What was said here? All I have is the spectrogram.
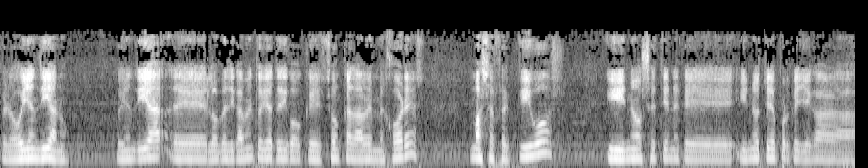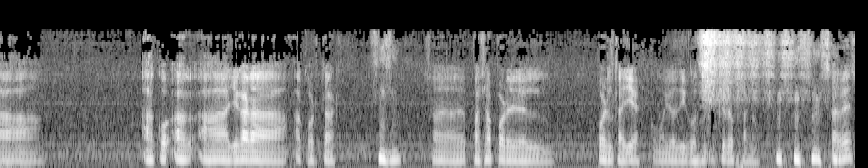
pero hoy en día no. Hoy en día eh, los medicamentos ya te digo que son cada vez mejores, más efectivos y no se tiene que y no tiene por qué llegar a, a, a- a llegar a, a cortar o sea, pasar por el por el taller como yo digo el quirófano sabes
